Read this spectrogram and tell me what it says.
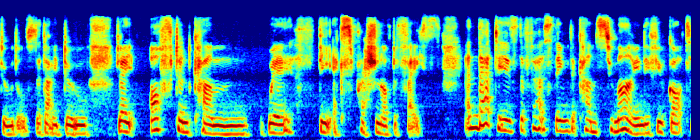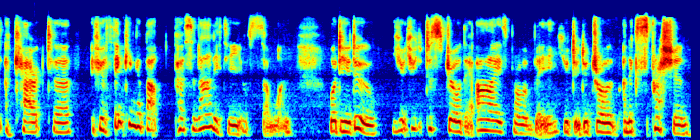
doodles that I do, they often come with the expression of the face. And that is the first thing that comes to mind if you've got a character, if you're thinking about personality of someone. What do you do? You, you just draw their eyes, probably. You, do, you draw an expression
